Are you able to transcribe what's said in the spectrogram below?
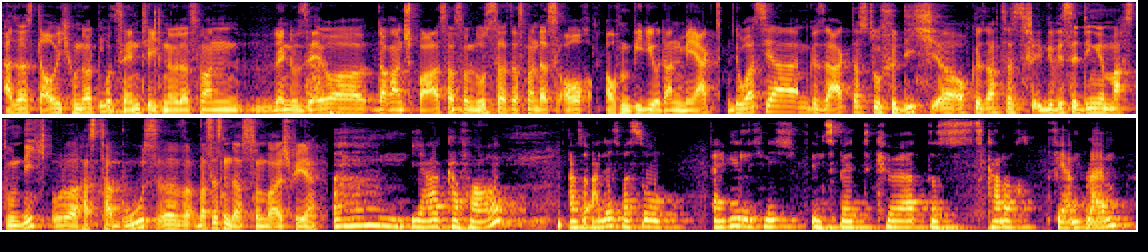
Also das glaube ich hundertprozentig, ne, dass man, wenn du selber daran Spaß hast und Lust hast, dass man das auch auf dem Video dann merkt. Du hast ja gesagt, dass du für dich äh, auch gesagt hast, gewisse Dinge machst du nicht oder hast Tabus. Äh, was ist denn das zum Beispiel? Ähm, ja, KV. Also alles, was so eigentlich nicht ins Bett gehört, das kann auch fernbleiben.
